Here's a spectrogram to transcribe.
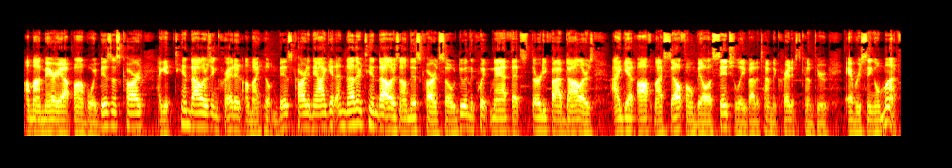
on my Marriott Bonvoy business card. I get $10 in credit on my Hilton Biz card, and now I get another $10 on this card. So doing the quick math, that's $35 I get off my cell phone bill essentially by the time the credits come through every single month.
